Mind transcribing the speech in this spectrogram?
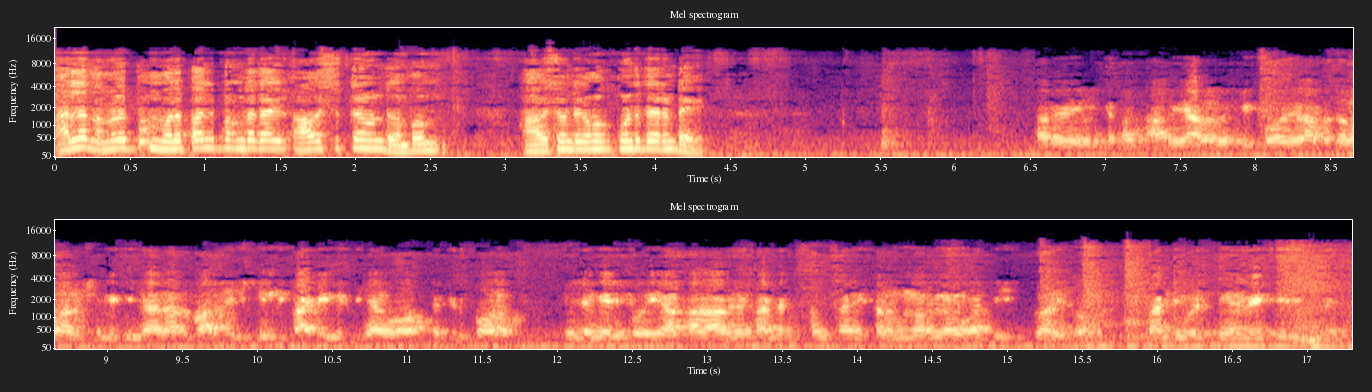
അല്ല നമ്മളിപ്പം മുലപ്പാൽ ഇപ്പം നമ്മുടെ കയ്യിൽ ആവശ്യത്തിനുണ്ട്. അപ്പം ആവശ്യമുണ്ടെങ്കിൽ നമുക്ക് കൊണ്ടുതരണ്ടേ സാറേ എനിക്ക് അറിയാതെ വെട്ടിപ്പോയ അബദ്ധമാണ് ക്ഷമിക്കും ഞാൻ അത് പറഞ്ഞിരിക്കും. എനിക്ക് കടി കിട്ടി ഞാൻ ഹോസ്പിറ്റലിൽ പോകണം. ഇല്ലെങ്കിൽ പോയി ആ കലാവിനെ കണ്ടിട്ട് സംസാരിക്കണം എന്ന് പറഞ്ഞ വണ്ടി ഇരിക്കുവാണിപ്പോ വണ്ടി വിളിച്ച് ഇങ്ങനെ വെയിറ്റ് ചെയ്തിരിക്കുന്നത്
